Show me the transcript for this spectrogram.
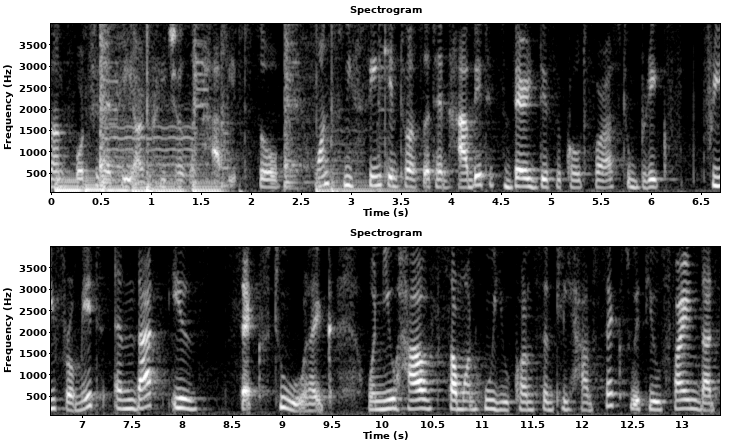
Unfortunately, are creatures of habit. So once we sink into a certain habit, it's very difficult for us to break free from it. And that is sex too. Like when you have someone who you constantly have sex with, you'll find that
